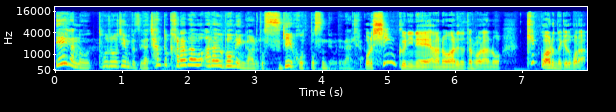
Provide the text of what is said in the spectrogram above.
映画の登場人物がちゃんと体を洗う場面があるとすげえホッとすんだよ、俺、なんか。俺、シンクにね、あの、あれだったら、ほら、あの、結構あるんだけど、ほら、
